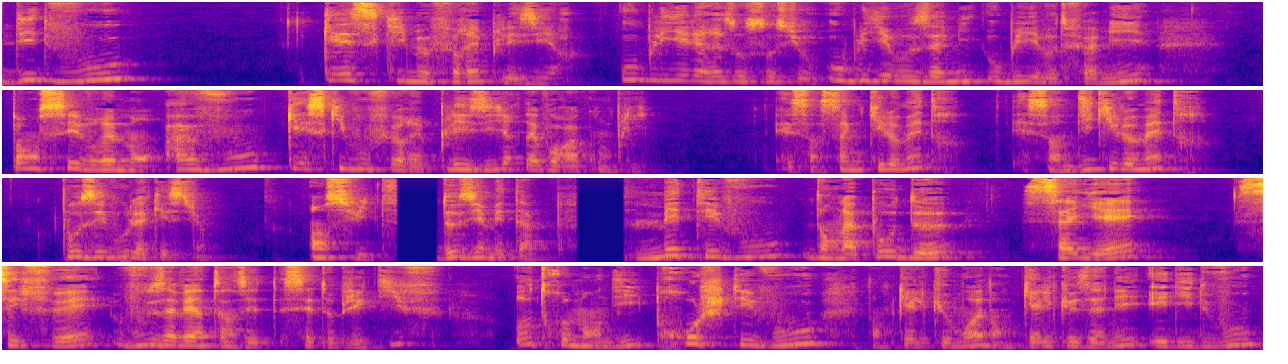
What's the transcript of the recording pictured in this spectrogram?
dites-vous qu'est-ce qui me ferait plaisir? Oubliez les réseaux sociaux, oubliez vos amis, oubliez votre famille. Pensez vraiment à vous, qu'est-ce qui vous ferait plaisir d'avoir accompli? Est-ce un 5 km Est-ce un 10 km Posez-vous la question. Ensuite, deuxième étape, mettez-vous dans la peau de ça y est, c'est fait, vous avez atteint cet objectif. Autrement dit, projetez-vous dans quelques mois, dans quelques années et dites-vous,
